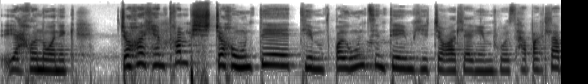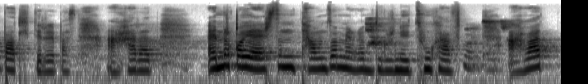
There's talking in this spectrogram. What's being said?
яг нөгөө нэг жоохон хямдхан биш жоохон үнэтэй тийм гоё үн цэнтэй юм хийж байгаа л яг иймэрхүү сабагла бодол дээр бас анхаарад амар гоё арьсан 500 мянган төгрөний цүнх аваад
